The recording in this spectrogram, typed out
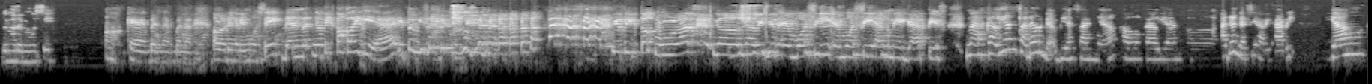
dengerin musik. Oke, okay, benar-benar. Kalau dengerin musik dan nge-tiktok lagi ya, itu bisa nge-tiktok buat ngalihin emosi-emosi yang negatif. Nah, kalian sadar nggak biasanya kalau kalian uh, ada nggak sih hari-hari yang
